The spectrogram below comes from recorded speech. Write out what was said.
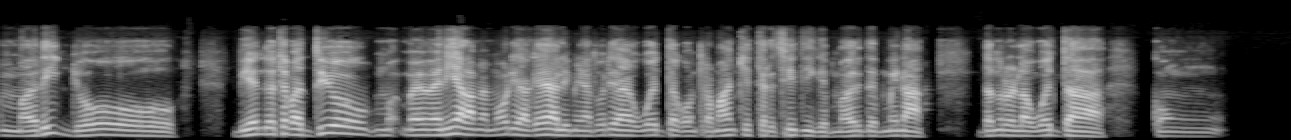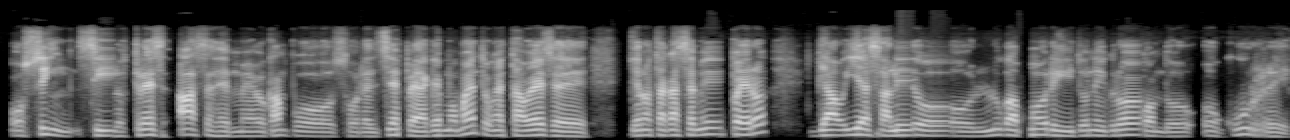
Madrid. Yo, viendo este partido, me venía a la memoria aquella eliminatoria de vuelta contra Manchester City, que Madrid termina dándole la vuelta con o sin, si los tres haces del mediocampo sobre el césped en aquel momento. En esta vez eh, ya no está Casemiro, pero ya había salido Luca Mori y Tony Kroos cuando ocurre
